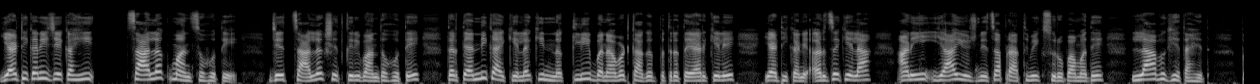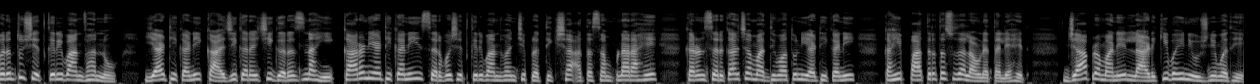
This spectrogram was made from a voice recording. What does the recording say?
या ठिकाणी जे काही चालक माणसं होते. जे चालक शेतकरी बांधव होते. तर त्यांनी काय केलं की नकली बनावट कागदपत्र तयार केले या ठिकाणी अर्ज केला आणि या योजनेचा प्राथमिक स्वरूपामध्ये लाभ घेत आहेत. परंतु शेतकरी बांधवांनो या ठिकाणी काळजी करायची गरज नाही. कारण या ठिकाणी सर्व शेतकरी बांधवांची प्रतीक्षा आता संपणार आहे. कारण सरकारच्या माध्यमातून या ठिकाणी काही पात्रता सुद्धा लावण्यात आली आहेत. ज्याप्रमाणे लाडकी बहीण योजनेमध्ये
